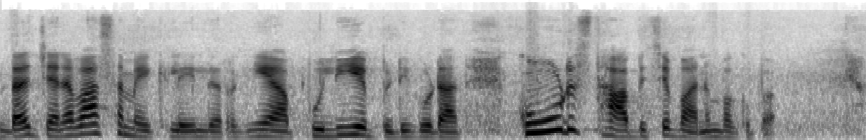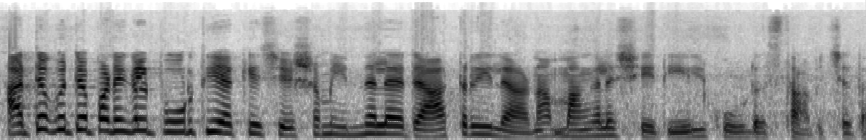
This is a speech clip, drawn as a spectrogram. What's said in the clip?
ഉണ്ട്. ജനവാസ മേഖലയിൽ ഇറങ്ങിയ പുലിയെ പിടികൂടാൻ കൂട് സ്ഥാപിച്ച് വനം വകുപ്പ്. അറ്റകുറ്റപ്പണികൾ പൂർത്തിയാക്കിയ ശേഷം ഇന്നലെ രാത്രിയിലാണ് മംഗലശ്ശേരിയിൽ കൂട് സ്ഥാപിച്ചത്.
